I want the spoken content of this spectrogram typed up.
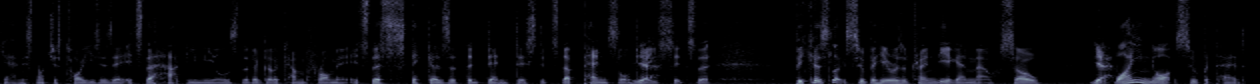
yeah, and it's not just toys, is it? It's the Happy Meals that are going to come from it. It's the stickers at the dentist. It's the pencil Yeah. case. It's the because look, superheroes are trendy again now. So Yeah. why not Super Ted?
